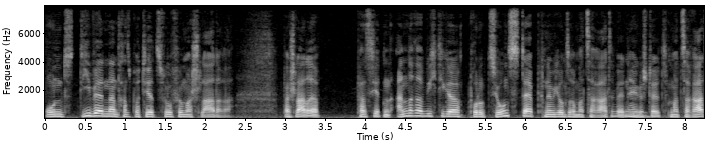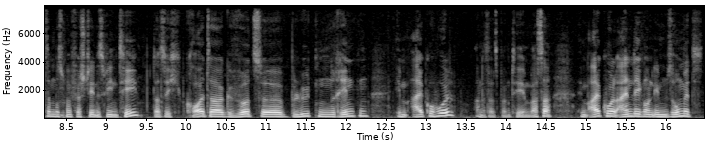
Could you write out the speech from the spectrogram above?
und die werden dann transportiert zur Firma Schladerer. Bei Schladerer passiert ein anderer wichtiger Produktionsstep, nämlich unsere Mazerate werden hergestellt. Mazerate muss man verstehen, ist wie ein Tee, dass ich Kräuter, Gewürze, Blüten, Rinden im Alkohol, anders als beim Tee im Wasser, im Alkohol einlege und ihm somit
